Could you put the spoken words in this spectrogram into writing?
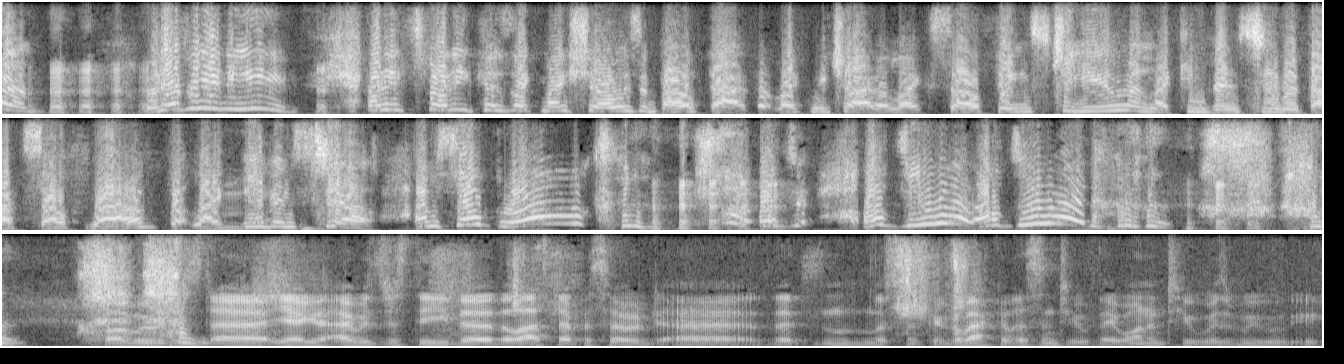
them. Whatever you need. And it's funny because like my show is about that. That like we try to like sell things to you and like convince you that that's self love. But like mm. even still, I'm so broke. I'll, do, I'll do it. I'll do it. Well, we were just. Uh, yeah, I was just the the, the last episode uh, that listeners could go back and listen to if they wanted to. Was we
